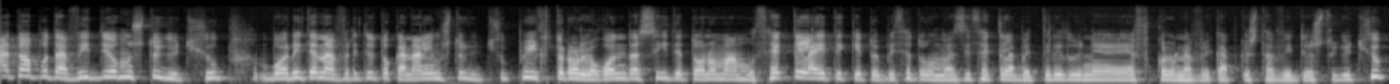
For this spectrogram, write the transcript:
κάτω από τα βίντεο μου στο YouTube, μπορείτε να βρείτε το κανάλι μου στο YouTube πληκτρολογώντας είτε το όνομά μου Θέκλα είτε και το επίθετο μου μαζί Θέκλα Πετρίδου. Είναι εύκολο να βρει κάποιος τα βίντεο στο YouTube.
